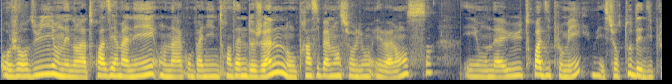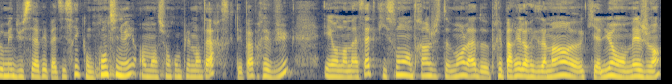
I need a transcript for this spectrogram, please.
Aujourd'hui, on est dans la troisième année, on a accompagné une trentaine de jeunes, donc principalement sur Lyon et Valence, et on a eu trois diplômés, mais surtout des diplômés du CAP pâtisserie qui ont continué en mention complémentaire, ce qui n'était pas prévu, et on en a sept qui sont en train justement là de préparer leur examen euh, qui a lieu en mai-juin.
